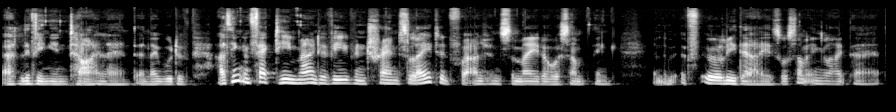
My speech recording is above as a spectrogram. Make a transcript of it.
uh, living in Thailand, and they would have. I think, in fact, he might have even translated for Ajahn Sumedho or something in the early days, or something like that.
